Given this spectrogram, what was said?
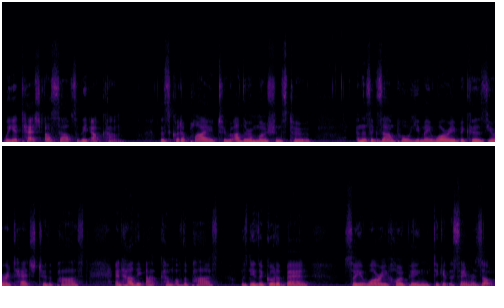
We attach ourselves to the outcome. This could apply to other emotions too. In this example, you may worry because you're attached to the past and how the outcome of the past was neither good or bad, so you worry hoping to get the same result.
